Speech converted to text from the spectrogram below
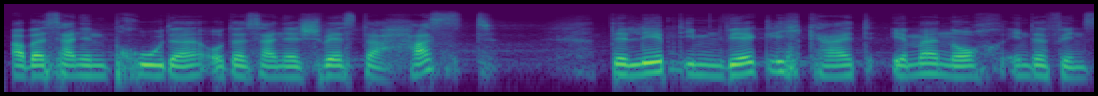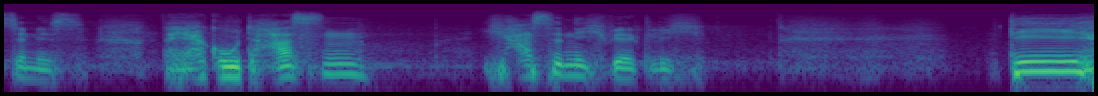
aber seinen Bruder oder seine Schwester hasst, der lebt in Wirklichkeit immer noch in der Finsternis. Naja gut, hassen, ich hasse nicht wirklich. Die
